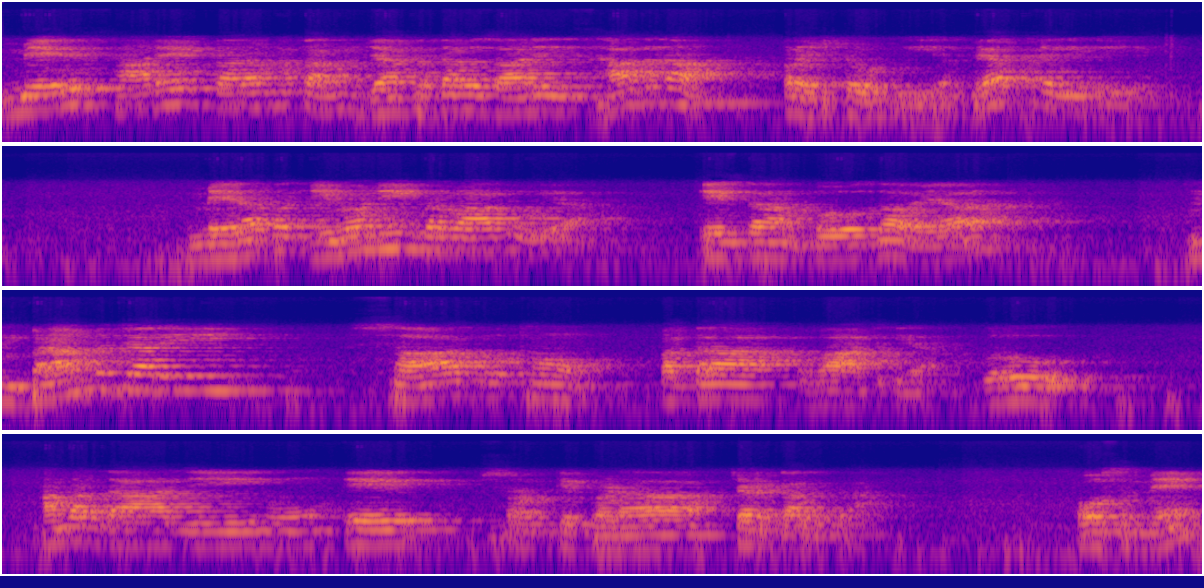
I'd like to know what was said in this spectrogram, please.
ਮੇਰੇ ਸਾਰੇ ਕਰਮ ਧਰਮ ਜਪ ਦਾ ਸਾਰੀ ਸਾਧਨਾ ਭ੍ਰਿਸ਼ਟ ਹੋ ਗਈ ਹੈ, ਵਿਅਰਥ ਚਲੀ ਗਈ ਹੈ। ਮੇਰਾ ਤਾਂ ਜੀਵਨ ਹੀ ਬਰਬਾਦ ਹੋ ਗਿਆ। ਇਸ ਤਰ੍ਹਾਂ ਬੋਲਦਾ ਹੋਇਆ ਬ੍ਰਹਮਚਾਰੀ ਸਾਧ ਉਥੋਂ ਪਤਰਾ ਵਾਚ ਗਿਆ। ਗੁਰੂ ਅਮਰਦਾਸ ਜੀ ਨੂੰ ਇਹ ਸੁਣ ਕੇ ਬੜਾ ਝਟਕਾ ਲੱਗਾ। ਉਸ ਸਮੇਂ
